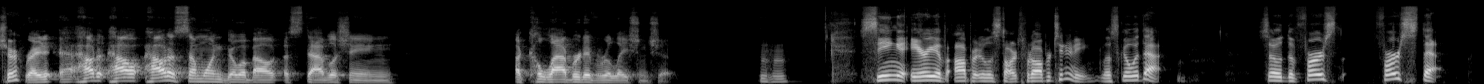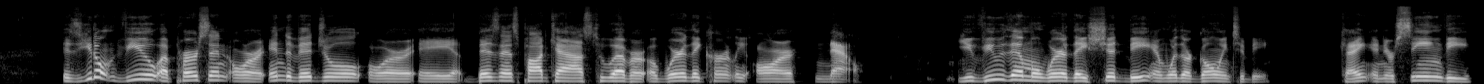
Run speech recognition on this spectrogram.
Sure. right? How do, how how does someone go about establishing a collaborative relationship? hmm Seeing an area of opportunity starts with opportunity. Let's go with that. So the first first step is you don't view a person or individual or a business podcast, whoever, of where they currently are now. You view them on where they should be and where they're going to be. Okay. And you're seeing the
